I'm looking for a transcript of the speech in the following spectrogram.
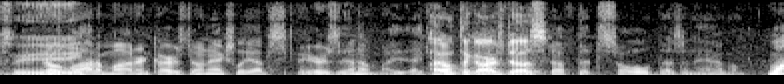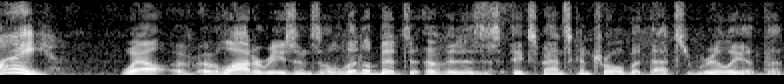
See, You know, a lot of modern cars don't actually have spares in them. I, I, think don't think ours does. Stuff that's sold doesn't have them. Why? Well, a, a lot of reasons. A little bit of it is expense control, but that's really a, the,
